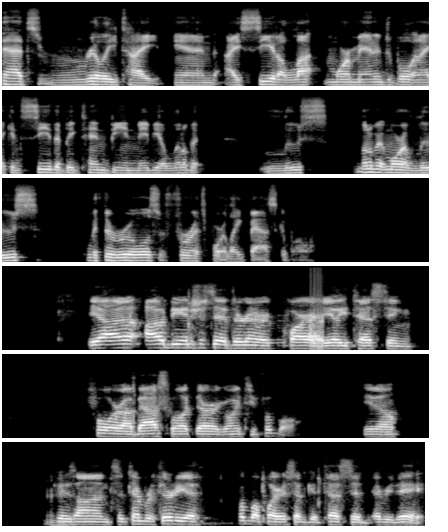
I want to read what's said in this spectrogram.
that's really tight and I see it a lot more manageable and I can see the Big 10 being maybe a little bit loose, a little bit more loose with the rules for a sport like basketball. Yeah, I, I would be interested if they're going to require daily testing for uh, basketball like they are going to football. You know, mm-hmm. because on September 30th, football players have to get tested every day,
